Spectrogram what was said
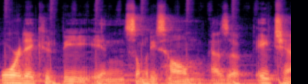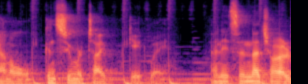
Or they could be in somebody's home as a eight-channel consumer-type gateway. And it's a natural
